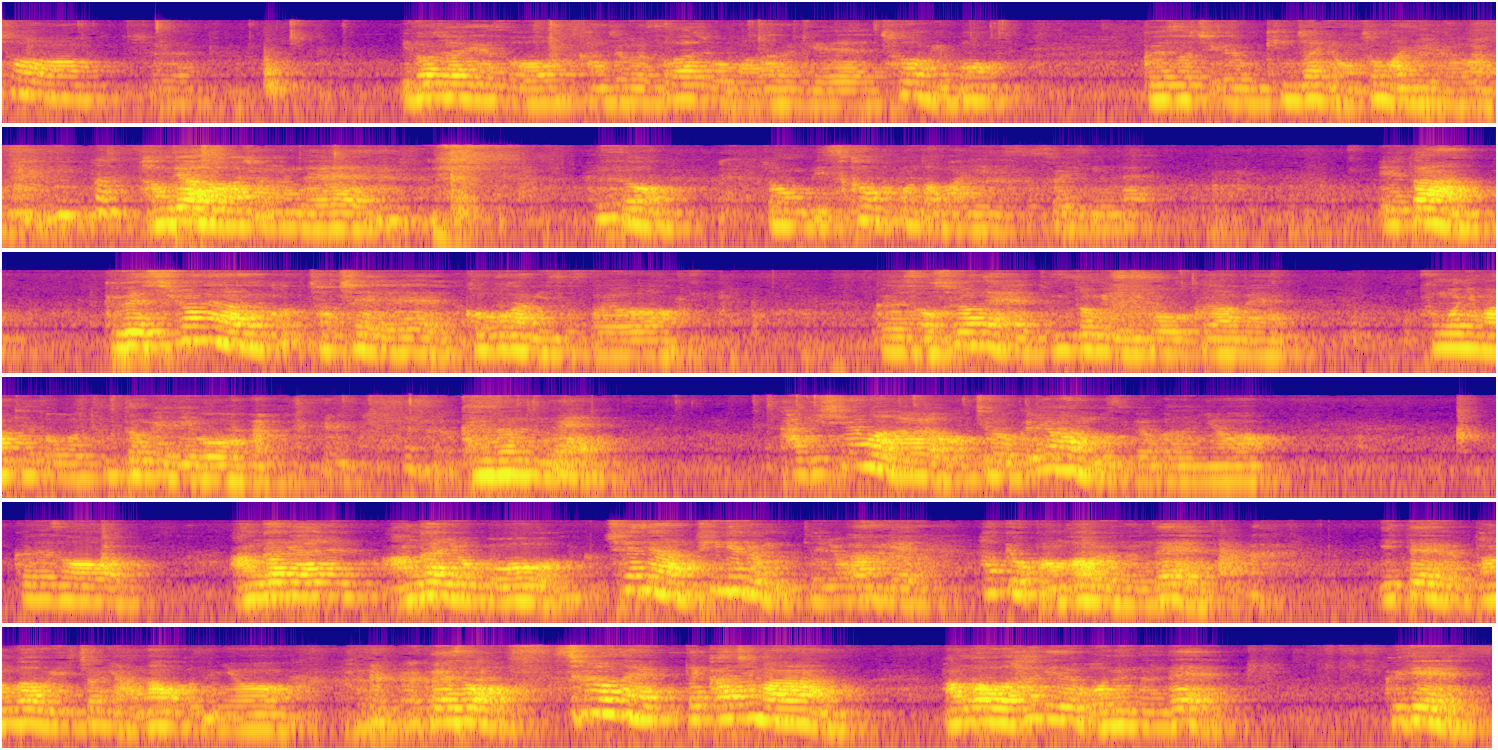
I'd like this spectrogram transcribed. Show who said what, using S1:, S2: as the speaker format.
S1: 처음 자리에서 간증을 써가지고 말하는 게 처음이고 그래서 지금 긴장이 엄청 많이 돼요. 담대하다고 하셨는데 그래서 좀 미숙한 부분도 많이 있을 수 있는데 일단 교회 수련회라는 것 자체에 거부감이 있었어요. 그래서 수련회 등 떠밀리고 그 다음에 부모님한테도 등 떠밀리고 그랬는데 가기 싫은 거를 억지로 끌려가는 모습이었거든요. 그래서 안 가게 할, 안 가려고 최대한 핑계를 대려고 한 게 학교 방과후였는데 이때 방과후 일정이 안 나왔거든요. 그래서 수련회 때까지만 방과후 하기를 원했는데 그게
